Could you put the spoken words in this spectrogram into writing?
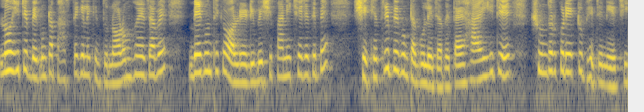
লো হিটে বেগুনটা ভাজতে গেলে কিন্তু নরম হয়ে যাবে। বেগুন থেকে অলরেডি বেশি পানি ছেড়ে দেবে। সেক্ষেত্রে বেগুনটা গলে যাবে। তাই হাই হিটে সুন্দর করে একটু ভেজে নিয়েছি।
